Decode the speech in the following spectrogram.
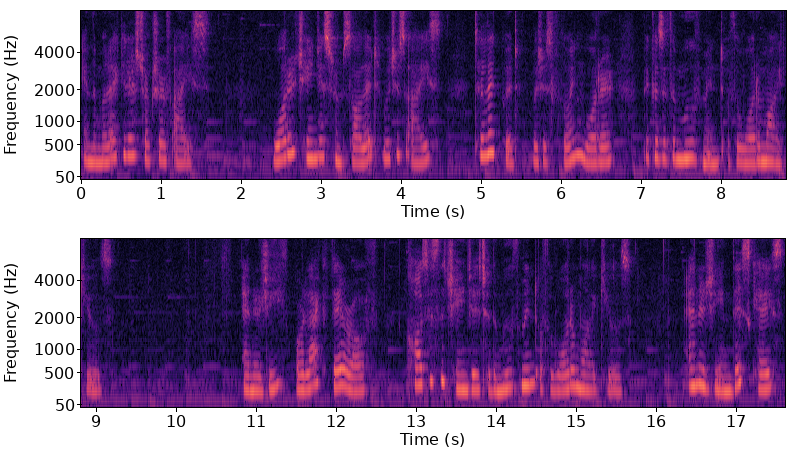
in the molecular structure of ice. Water changes from solid, which is ice, to liquid, which is flowing water because of the movement of the water molecules. Energy, or lack thereof, causes the changes to the movement of the water molecules. Energy in this case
